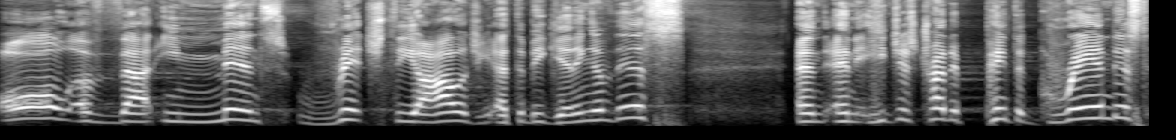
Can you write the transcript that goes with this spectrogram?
all of that immense, rich theology at the beginning of this. And, and he just tried to paint the grandest,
